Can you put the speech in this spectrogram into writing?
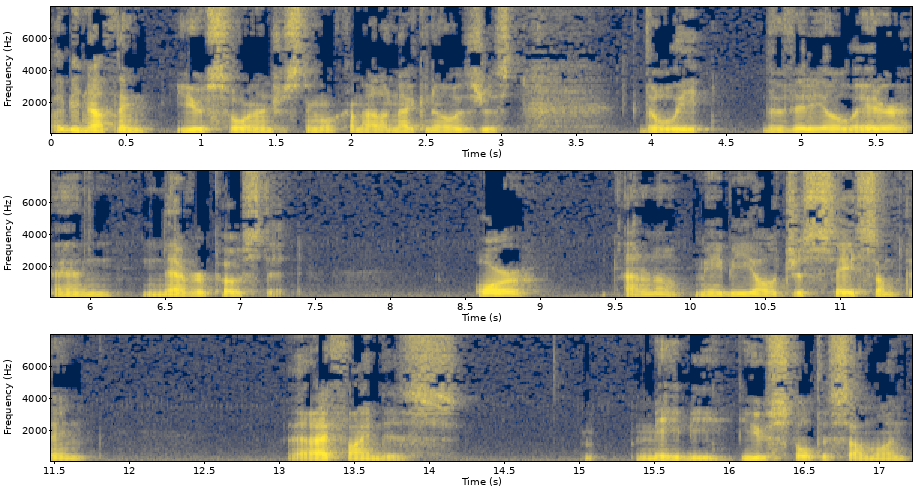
Maybe nothing useful or interesting will come out, and I can always just delete the video later and never post it. Or, I don't know, maybe I'll just say something that I find is maybe useful to someone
